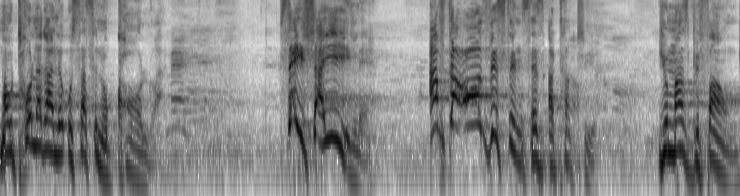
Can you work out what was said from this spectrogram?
Mawutholakale usasenokukholwa. Seyishayile. After all these things has attacked you, you must be found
